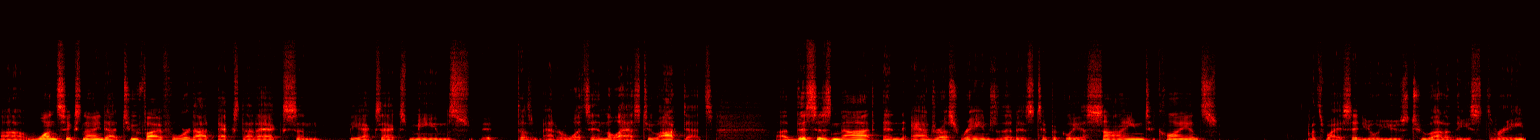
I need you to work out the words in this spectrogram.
Uh, 169.254.x.x, and the XX means it doesn't matter what's in the last two octets. Uh, this is not an address range that is typically assigned to clients. That's why I said you'll use two out of these three.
